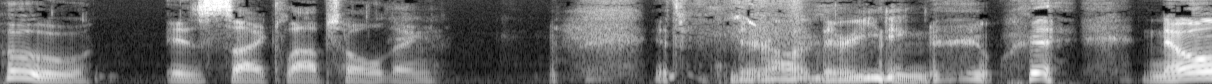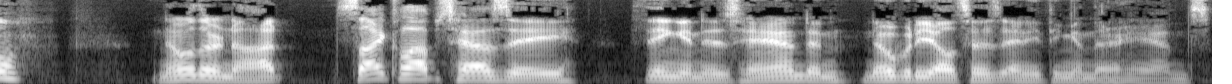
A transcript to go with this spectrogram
who is Cyclops holding? It's They're all they're eating. no, no, they're not. Cyclops has a thing in his hand, and nobody else has anything in their hands.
